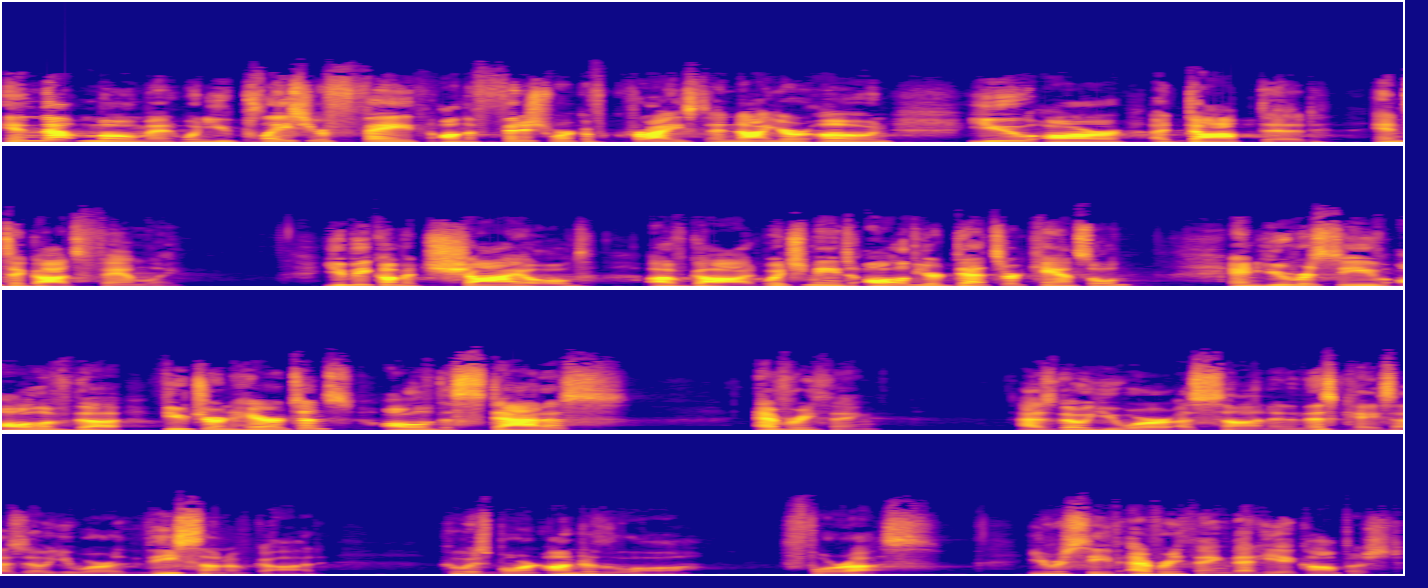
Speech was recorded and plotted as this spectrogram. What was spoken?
in that moment, when you place your faith on the finished work of Christ and not your own, you are adopted into God's family. You become a child of God, which means all of your debts are canceled and you receive all of the future inheritance, all of the status, everything as though you were a son. And in this case, as though you were the Son of God who was born under the law for us. You receive everything that he accomplished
